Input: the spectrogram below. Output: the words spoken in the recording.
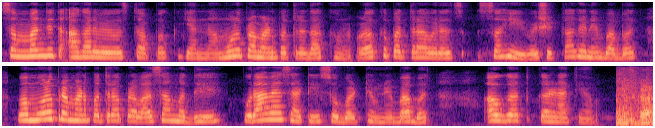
संबंधित आगार व्यवस्थापक यांना मूळ प्रमाणपत्र दाखवून ओळखपत्रावरच सही व शिक्का घेण्याबाबत व मूळ प्रमाणपत्र प्रवासामध्ये पुराव्यासाठी सोबत ठेवण्याबाबत अवगत करण्यात यावं. नमस्कार.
